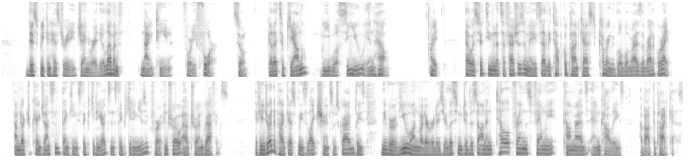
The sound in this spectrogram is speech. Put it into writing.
This week in history, January the 11th, 1944. So, Galeazzo Ciano, we will see you in hell. All right, that was 15 Minutes of Fascism, a sadly topical podcast covering the global rise of the radical right. I'm Dr. Craig Johnson, thanking Sleepy Kitty Arts and Sleepy Kitty Music for our intro, outro, and graphics. If you enjoyed the podcast, please like, share, and subscribe. Please leave a review on whatever it is you're listening to this on, and tell friends, family, comrades, and colleagues about the podcast.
